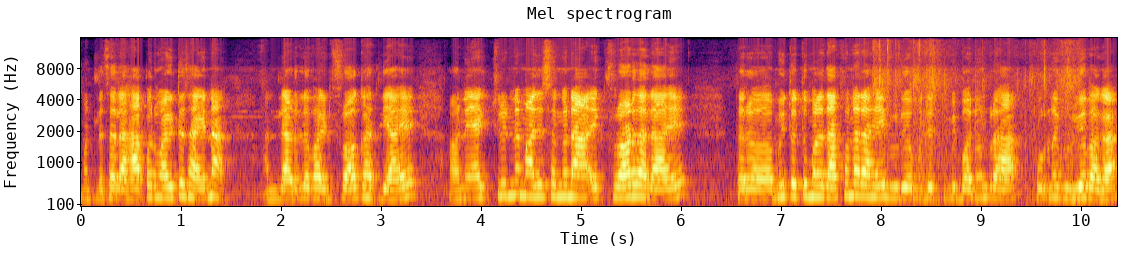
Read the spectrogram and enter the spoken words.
म्हटलं चला हा पण व्हाईटच आहे ना. आणि लाडूला व्हाईट फ्रॉक घातली आहे. आणि ॲक्च्युली ना माझ्या संग ना एक फ्रॉड झाला आहे. तर मी तो तुम्हाला दाखवणार आहे. व्हिडिओमध्ये तुम्ही बनवून राहा. पूर्ण व्हिडिओ बघा.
